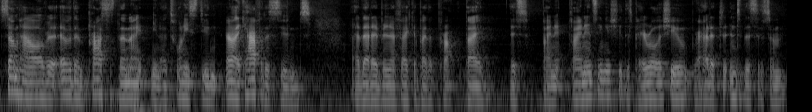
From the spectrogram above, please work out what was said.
somehow over over the process of the night, you know, 20 student or like half of the students uh, that had been affected by the pro- by this financing issue, this payroll issue, were added to, into the system,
